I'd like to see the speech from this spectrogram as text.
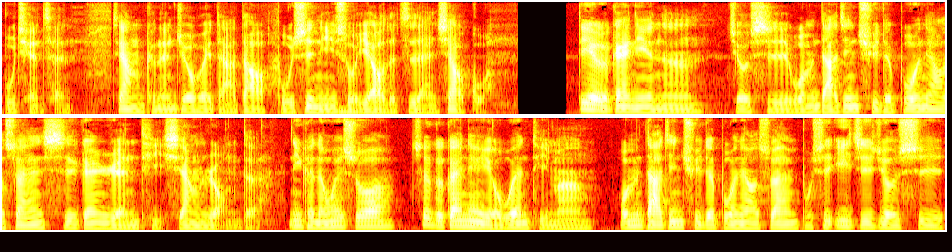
补浅层。这样可能就会达到不是你所要的自然效果。第二个概念呢，就是我们打进去的玻尿酸是跟人体相融的。你可能会说，这个概念有问题吗？我们打进去的玻尿酸不是一直就是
